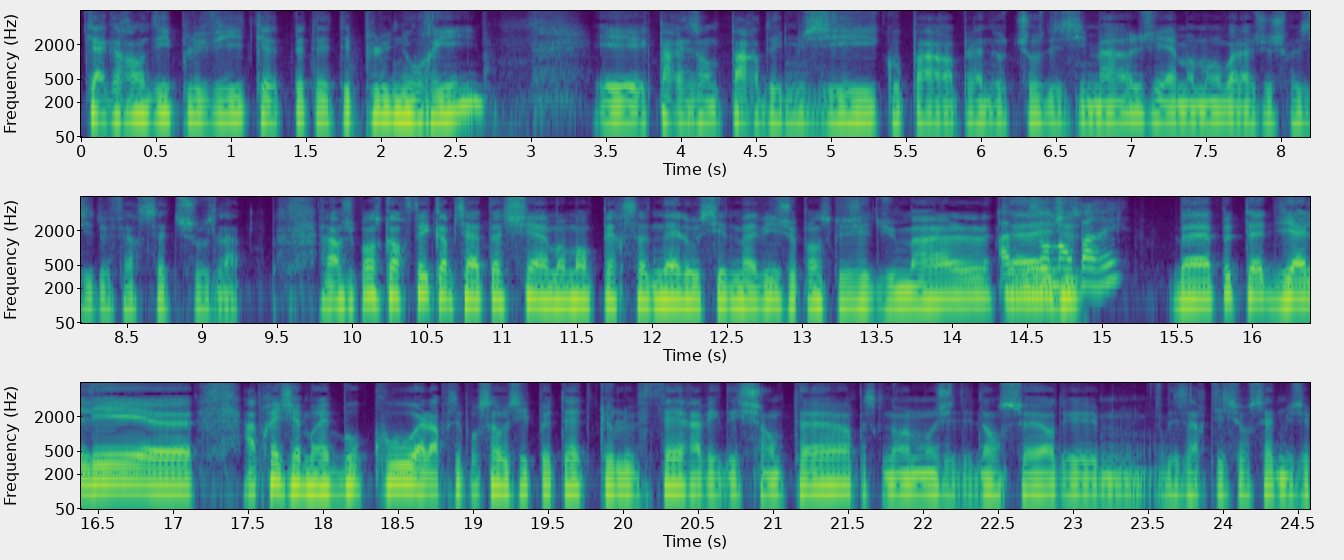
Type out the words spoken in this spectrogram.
qui a grandi plus vite, qui a peut-être été plus nourrie. Et par exemple par des musiques ou par plein d'autres choses, des images. Et à un moment, voilà, je choisis de faire cette chose-là. Alors je pense qu'Orphée, comme c'est attaché à un moment personnel aussi de ma vie, je pense que j'ai du mal. À vous en je- emparer? Ben peut-être d'y aller. euh, Après, j'aimerais beaucoup. Alors c'est pour ça aussi peut-être que le faire avec des chanteurs, parce que normalement j'ai des danseurs, des, des artistes sur scène, mais j'ai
